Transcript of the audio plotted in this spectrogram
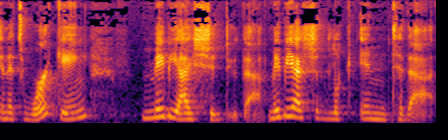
and it's working. Maybe I should do that. Maybe I should look into that.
